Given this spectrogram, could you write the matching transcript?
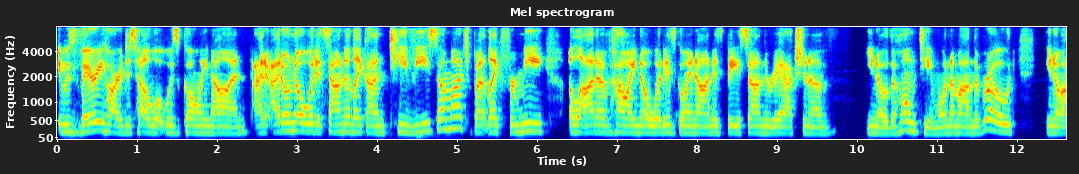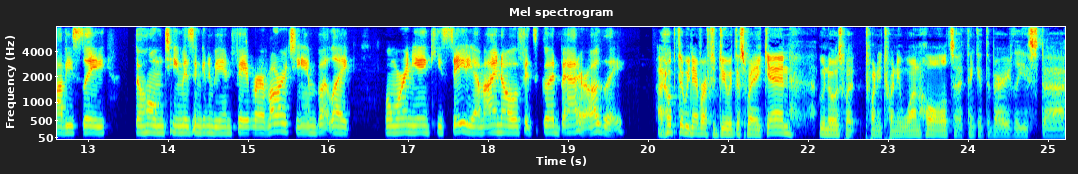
it was very hard to tell what was going on. I, I, don't know what it sounded like on TV so much, but like for me, a lot of how I know what is going on is based on the reaction of, you know, the home team. When I'm on the road, you know, obviously the home team isn't going to be in favor of our team, but like when we're in Yankee Stadium, I know if it's good, bad, or ugly. I hope that we never have to do it this way again. Who knows what 2021 holds? I think at the very least, uh,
